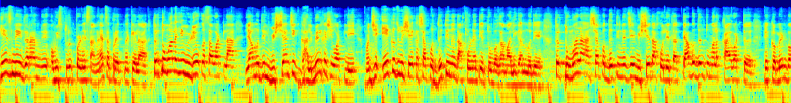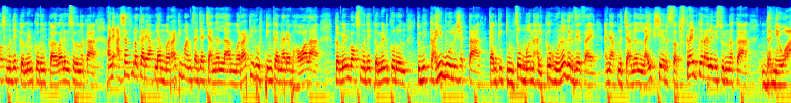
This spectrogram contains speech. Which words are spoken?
हेच मी जरा मी विस्तृतपणे सांगण्याचा प्रयत्न केला. तर तुम्हाला हे व्हिडिओ कसा वाटला? यामधील विषयांची घालमेल कशी वाटली? म्हणजे एकच विषय कशा पद्धतीने दाखवण्यात येतो बघा मालिकांमध्ये. तर तुम्हाला अशा पद्धतीने जे विषय दाखवले येतात त्याबद्दल तुम्हाला काय वाटतं? हे कमेंट बॉक्समध्ये कमेंट करून कळवायला विसरू नका. आणि अशाच प्रकारे आपल्या मराठी माणसाच्या चॅनलला मराठी रोस्टिंग करणाऱ्या भावाला कमेंट बॉक्समध्ये कमेंट करून तुम्ही काही बोलू शकता. कारण की तुमचं मन हलकं होणं गरजेचं आहे. आणि आपलं चॅनल लाईक शेअर सबस्क्राईब करायला विसरू नका. धन्यवाद.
